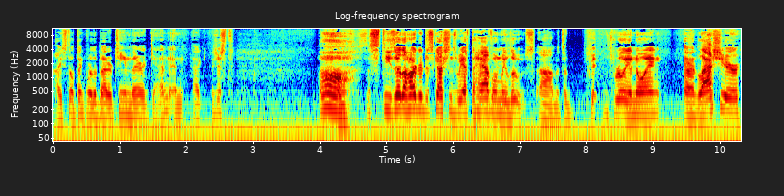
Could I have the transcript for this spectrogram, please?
I still think we're the better team there again, and I just. Oh, this, these are the harder discussions we have to have when we lose. Um, it's a, it's really annoying. And last year,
